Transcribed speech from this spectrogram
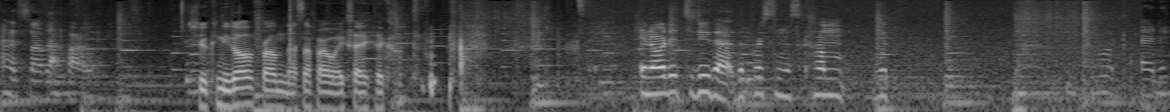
and it's not that far away. Shoot, can you go from that's not far away because I hiccuped? In order to do that, the person must come with. Bad.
